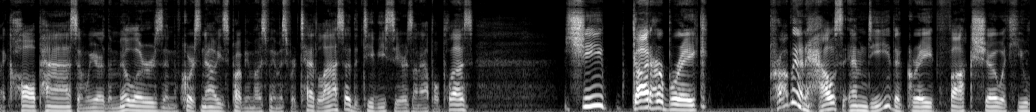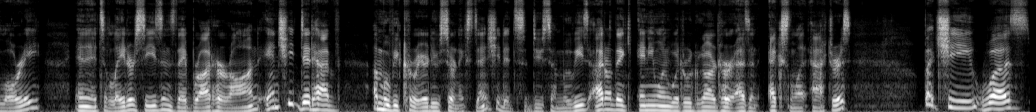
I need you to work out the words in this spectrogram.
like Hall Pass and We Are the Millers. And of course, now he's probably most famous for Ted Lasso, the TV series on Apple Plus she got her break probably on House MD, the great Fox show with Hugh Laurie. In its later seasons, they brought her on, and she did have a movie career to a certain extent. She did do some movies. I don't think anyone would regard her as an excellent actress, but she was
